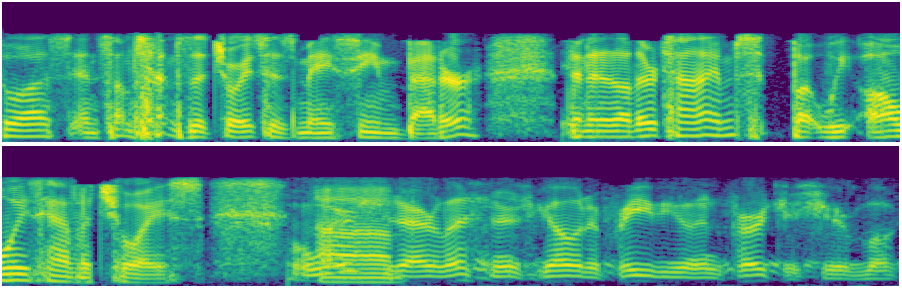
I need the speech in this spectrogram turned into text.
to us, and sometimes the choices may seem better than at other times. But we always have a choice. Well, where um, should our listeners go to preview and purchase your book,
